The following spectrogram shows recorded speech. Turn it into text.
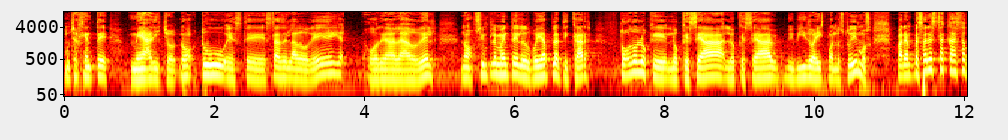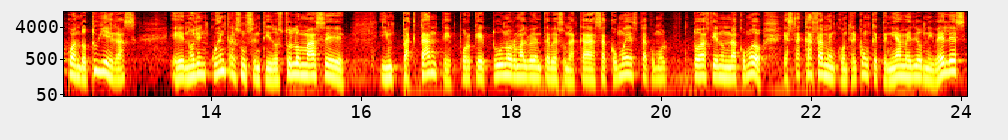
mucha gente me ha dicho, no, tú este, estás del lado de ella o de al lado de él. No, simplemente les voy a platicar todo lo que, lo, que se ha, lo que se ha vivido ahí cuando estuvimos. Para empezar, esta casa, cuando tú llegas, eh, no le encuentras un sentido. Esto es lo más eh, impactante, porque tú normalmente ves una casa como esta, como todas tienen un acomodo. Esta casa me encontré con que tenía medios niveles,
